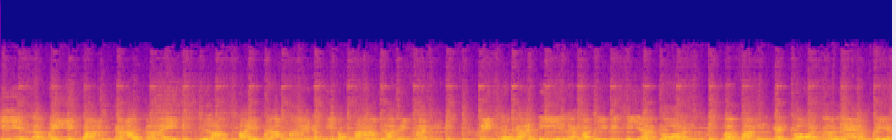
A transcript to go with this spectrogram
ยีและมีความก้าวไกลล้ำไปมากมายนะพี่ต้องตามและให้ทัน เป็นโอกาสดีแล้วก็ที่วิทยากร มาฟังกันก่อนเอาแลกเปลี่ยน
